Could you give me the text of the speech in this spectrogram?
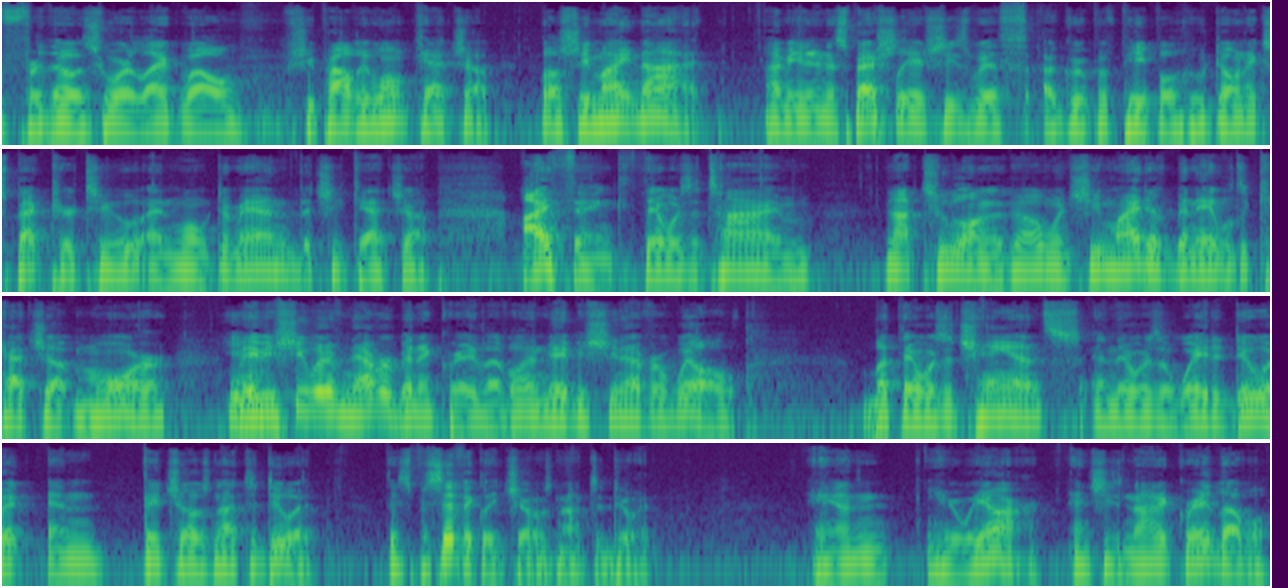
for those who are like, well, she probably won't catch up. Well, she might not. I mean, and especially if she's with a group of people who don't expect her to and won't demand that she catch up. I think there was a time not too long ago when she might have been able to catch up more. Yeah. Maybe she would have never been at grade level, and maybe she never will. But there was a chance, and there was a way to do it, and they chose not to do it. They specifically chose not to do it. And here we are. And she's not at grade level.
